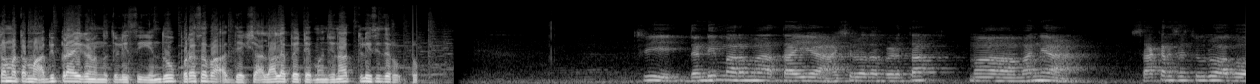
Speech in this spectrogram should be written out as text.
ತಮ್ಮ ತಮ್ಮ ಅಭಿಪ್ರಾಯಗಳನ್ನು ತಿಳಿಸಿ ಎಂದು ಪುರಸಭಾ ಅಧ್ಯಕ್ಷ ಲಾಲಪೇಟೆ ಮಂಜುನಾಥ್ ತಿಳಿಸಿದರು. ಶ್ರೀ ದಂಡಿಮಾರಮ್ಮ ತಾಯಿಯ ಆಶೀರ್ವಾದ ಬೇಡುತ್ತಾ ಮಾನ್ಯ ಸಹಕಾರ ಸಚಿವರು ಹಾಗೂ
